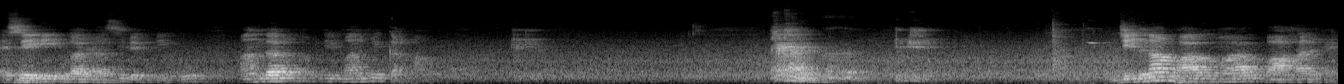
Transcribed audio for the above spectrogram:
ऐसे ही योगाभ्यासी व्यक्ति को अंदर अपने मन में करना होता है। जितना भाग हमारा बाहर है,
